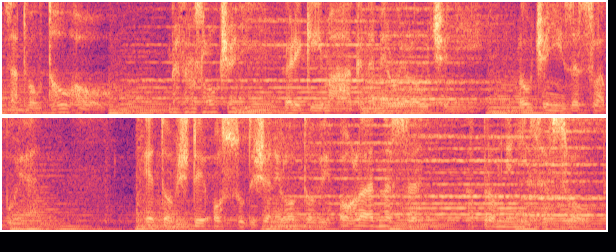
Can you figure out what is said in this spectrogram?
za tvou touhou. Bez rozloučení? Veliký mák nemiluje loučení, loučení zeslabuje. Je to vždy osud ženy Lotovi, ohlédne se a promění se v sloup.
